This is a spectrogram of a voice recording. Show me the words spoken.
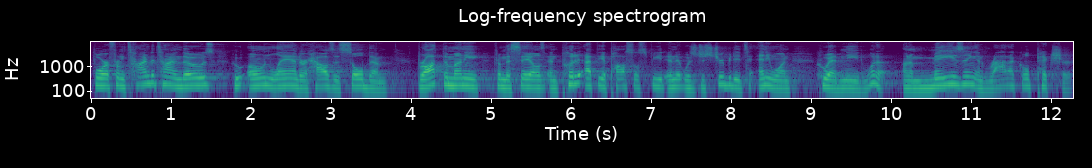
For from time to time, those who owned land or houses sold them, brought the money from the sales, and put it at the apostles' feet, and it was distributed to anyone who had need. What a, an amazing and radical picture.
